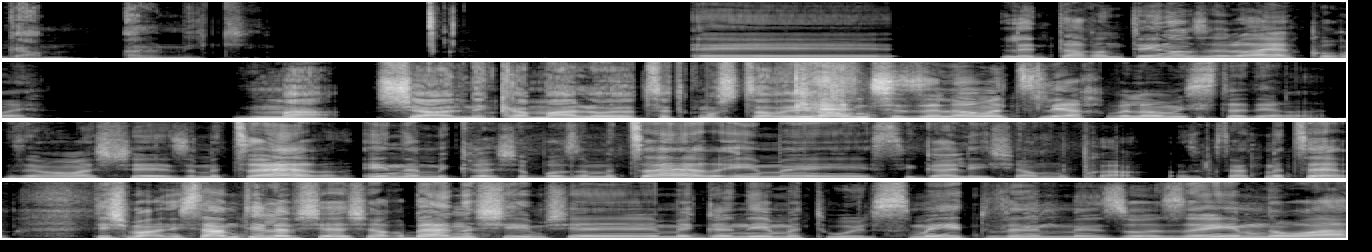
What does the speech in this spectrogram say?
גם על מיקי. אה, לטרנטינו זה לא היה קורה. מה, שהנקמה לא יוצאת כמו שצריך? כן, שזה לא מצליח ולא מסתדר. זה ממש, אה, זה מצער. הנה מקרה שבו זה מצער, אם אה, סיגל היא אישה מוכה. אז זה קצת מצער. תשמע, אני שמתי לב שיש הרבה אנשים שמגנים את וויל סמית ומזועזעים נורא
